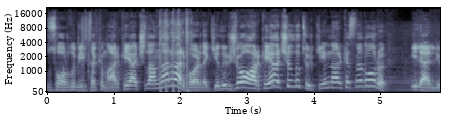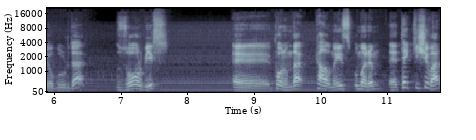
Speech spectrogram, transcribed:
zorlu bir takım. Arkaya açılanlar var bu arada. Killer Joe arkaya açıldı. Türkiye'nin arkasına doğru ilerliyor burada. Zor bir e, konumda kalmayız umarım. E, tek kişi var.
